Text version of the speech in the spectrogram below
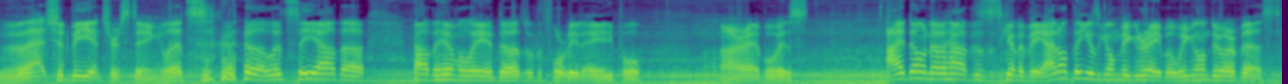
that should be interesting. Let's let's see how the how the Himalayan does with the 40 to 80 pull. All right, boys. I don't know how this is going to be. I don't think it's going to be great, but we're going to do our best.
